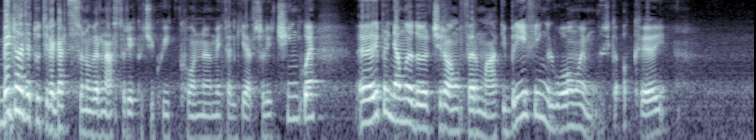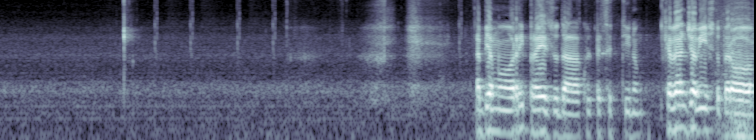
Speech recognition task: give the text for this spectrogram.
Bentornati a tutti ragazzi, sono Vernastori, eccoci qui con Metal Gear Solid 5 eh, Riprendiamo da dove ci eravamo fermati, briefing, l'uomo e musica, ok. Abbiamo ripreso da quel pezzettino che avevamo già visto però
